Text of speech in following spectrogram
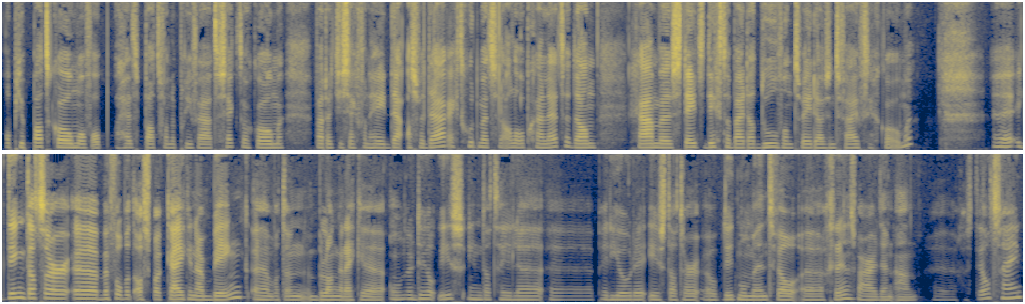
op je pad komen of op het pad van de private sector komen? Waar dat je zegt van hé, hey, als we daar echt goed met z'n allen op gaan letten, dan gaan we steeds dichter bij dat doel van 2050 komen. Eh, ik denk dat er eh, bijvoorbeeld als we kijken naar Bank, eh, wat een belangrijk onderdeel is in dat hele periode, is dat er op dit moment wel grenswaarden aan gesteld zijn,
